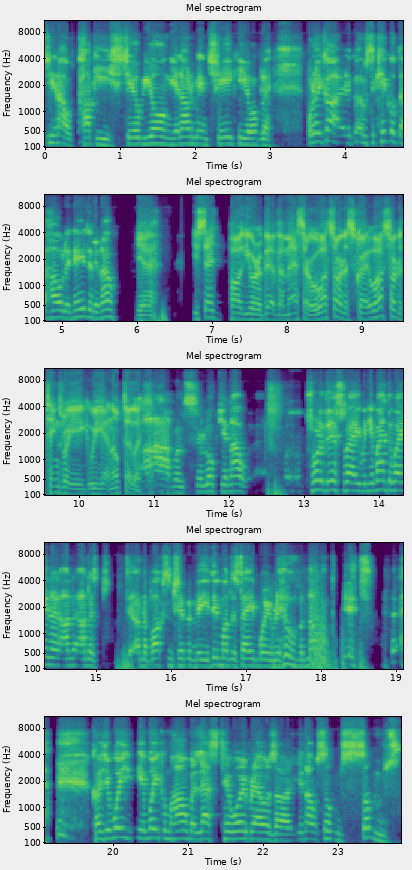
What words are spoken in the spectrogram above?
you know, cocky, still young. You know what I mean, cheeky, young. But I got it was to kick up the hole I needed. You know. Yeah. You said, Paul, you were a bit of a messer. What sort of what sort of things were you were you getting up to? Like, ah, well, so look, you know, put it this way: when you went away on a, on, on a on a boxing trip with me, you didn't want to stay in my room, but no one did because you might you might come home with less two eyebrows or you know something something's.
